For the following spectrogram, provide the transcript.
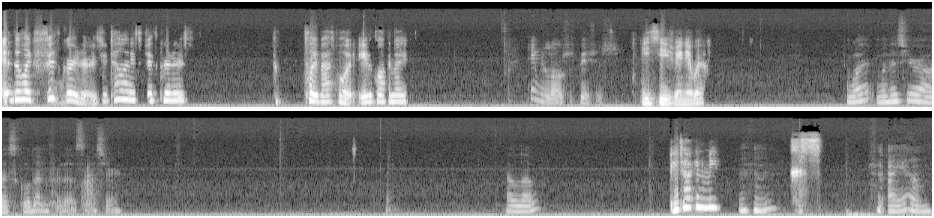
And they're like fifth graders. You're telling these fifth graders to play basketball at 8 o'clock at night? Seems a little suspicious. EC's right nowhere. What? When is your uh, school done for the semester? Hello. Are you talking to me? Mm-hmm. I am.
